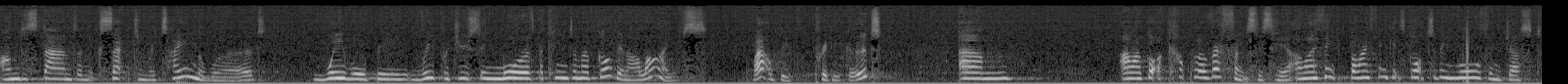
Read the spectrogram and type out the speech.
understand and accept and retain the word, we will be reproducing more of the kingdom of God in our lives. That would be pretty good. Um, and I've got a couple of references here, and I think, but I think it's got to be more than just,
